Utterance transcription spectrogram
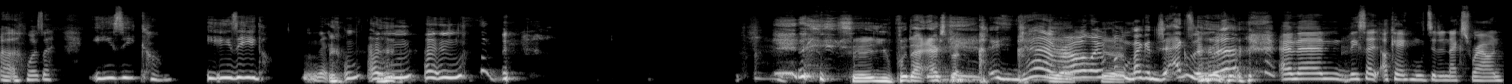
Uh, was it easy come, easy go? So you put that extra. yeah, Yeah, bro, like yeah. Michael Jackson, bro. and then they said, "Okay, move to the next round."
